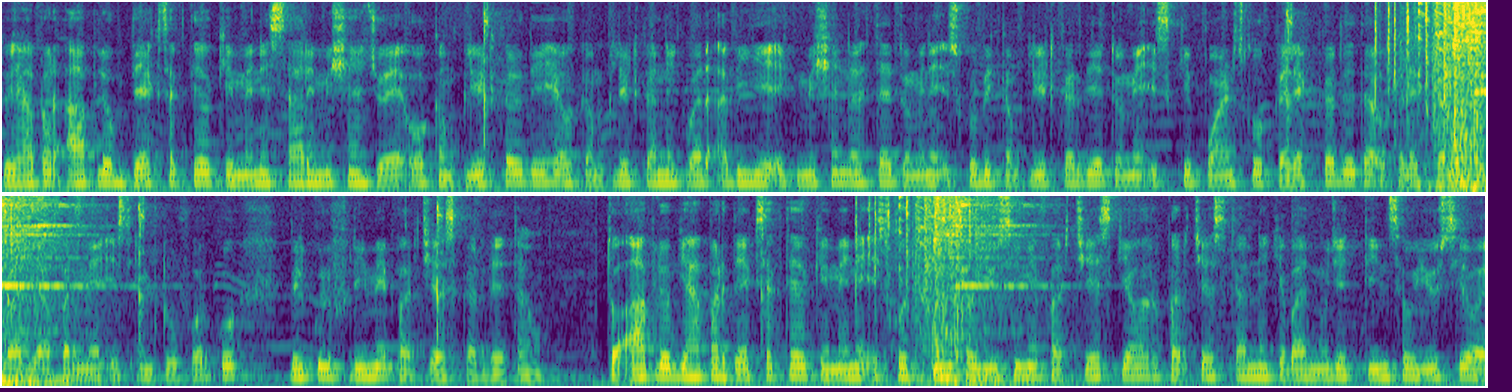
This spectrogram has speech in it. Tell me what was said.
तो यहाँ पर आप लोग देख सकते हो कि मैंने सारे मिशन जो है, वो कंप्लीट कर दिए है। और कंप्लीट करने के बाद अभी ये एक मिशन रहता है तो मैंने इसको भी कंप्लीट कर दिया तो मैं इसके पॉइंट्स को कलेक्ट कर देता और कलेक्ट करने के बाद यहाँ पर मैं इस एम टू फोर को बिल्कुल फ्री में परचेस कर देता हूँ। तो आप लोग यहाँ पर देख सकते हो कि मैंने इसको 300 यूसी में परचेस किया और परचेस करने के बाद मुझे 300 यूसी और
